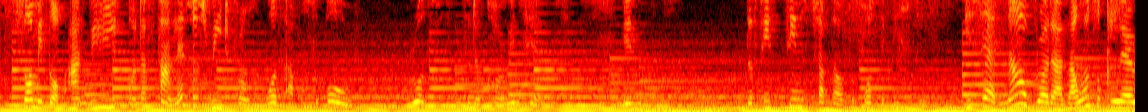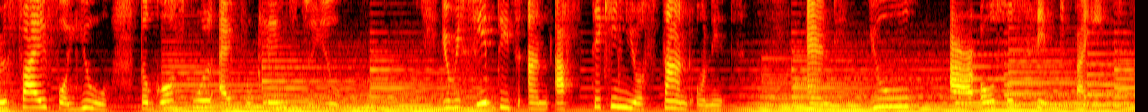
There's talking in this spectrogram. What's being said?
sum it up and really understand. Let's just read from what Apostle Paul wrote to the Corinthians in the 15th chapter of the first epistle. He said, Now, brothers, I want to clarify for you the gospel I proclaimed to you. You received it and have taken your stand on it, and you are also saved by it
